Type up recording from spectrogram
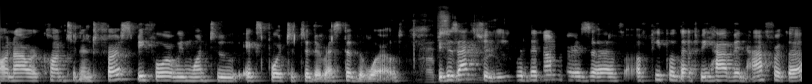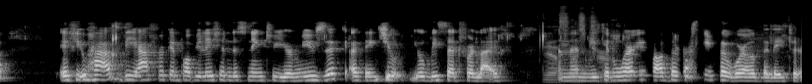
on our continent first before we want to export it to the rest of the world. Absolutely. Because actually, with the numbers of, of people that we have in Africa, if you have the African population listening to your music, I think you, you'll be set for life. Yes, and then we true. can worry about the rest of the world later.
